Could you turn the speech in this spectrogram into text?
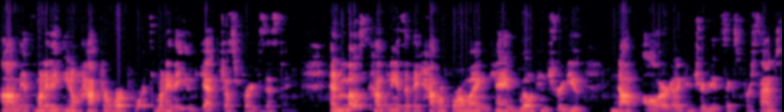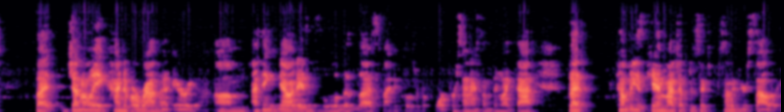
Um, it's money that you don't have to work for. It's money that you get just for existing. And most companies, if they have a 401k, will contribute. Not all are going to contribute 6% but generally kind of around that area. Um, I think nowadays it's a little bit less, might be closer to 4% or something like that. But companies can match up to 6% of your salary.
